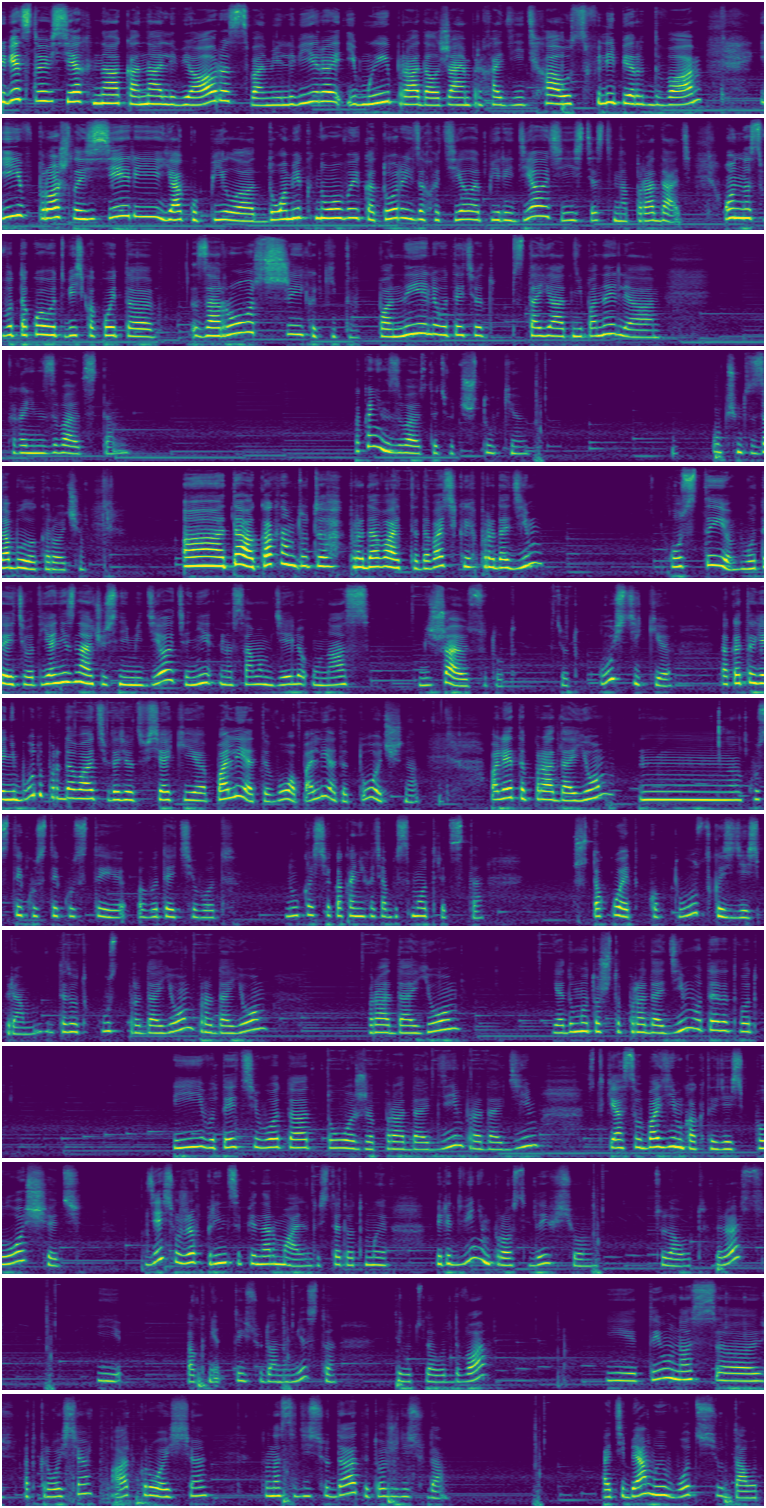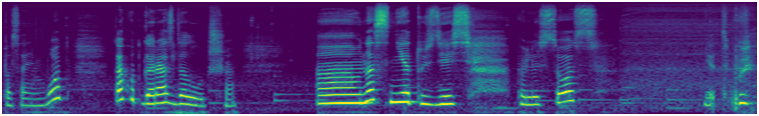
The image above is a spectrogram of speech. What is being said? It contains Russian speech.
Приветствую всех на канале Виаура, с вами Эльвира, и мы продолжаем проходить House Flipper 2. И в прошлой серии я купила домик новый, который захотела переделать и, естественно, продать. Он у нас вот такой вот весь какой-то заросший, какие-то панели вот эти вот стоят, не панели, а как они называются там? Как они называются, эти вот штуки? В общем-то, забыла, короче. А, так, как нам тут э, продавать-то? Давайте-ка их продадим. Кусты вот эти вот. Я не знаю, что с ними делать. Они на самом деле у нас мешаются тут. Эти вот кустики. Так, это я не буду продавать. Вот эти вот всякие палеты. Во, палеты, точно. Палеты продаем. М-м, кусты, кусты, кусты. Вот эти вот. Ну-ка, как они хотя бы смотрятся-то. Что такое? Это как-то узко здесь прям. Вот этот куст продаем, продаем, продаем. Я думаю, то, что продадим вот этот вот. И вот эти вот а, тоже продадим, продадим. Все-таки освободим как-то здесь площадь. Здесь уже, в принципе, нормально. То есть это вот мы передвинем просто, да и все. Сюда вот раз. И... Так, нет, ты сюда на место. И вот сюда вот два. И ты у нас... Э, откройся. Откройся. Ты у нас иди сюда, ты тоже иди сюда. А тебя мы вот сюда вот посадим. Вот. Так вот гораздо лучше. А, у нас нету здесь пылесос. Нет,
